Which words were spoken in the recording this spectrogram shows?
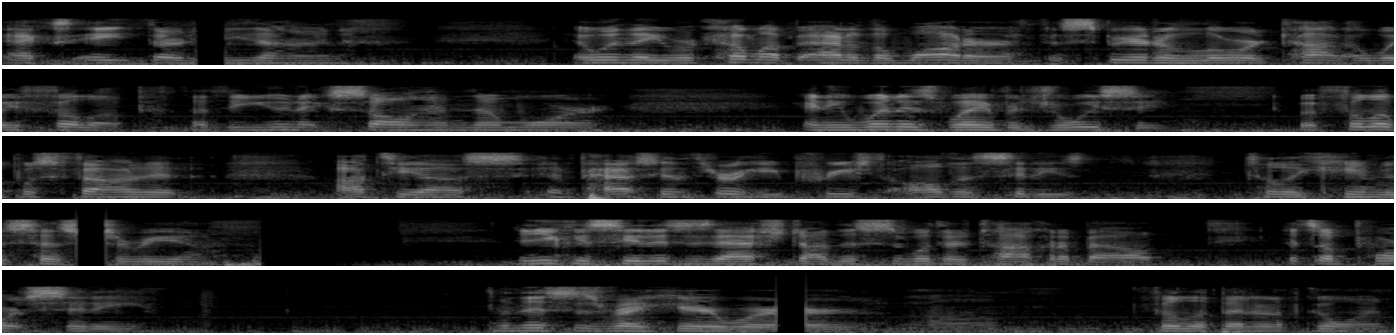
Acts 8:39. And when they were come up out of the water, the Spirit of the Lord caught away Philip, that the eunuch saw him no more, and he went his way rejoicing. But Philip was found at Azotus, and passing through, he preached all the cities till he came to Caesarea. And you can see this is Ashdod. This is what they're talking about. It's a port city. And this is right here where um, Philip ended up going.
